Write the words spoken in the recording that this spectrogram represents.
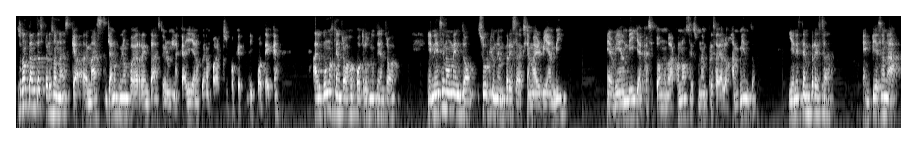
Son tantas personas que además ya no pudieron pagar renta, estuvieron en la calle, ya no pudieron pagar su hipoteca. Algunos tenían trabajo, otros no tenían trabajo. En ese momento surge una empresa que se llama Airbnb. Airbnb ya casi todo el mundo la conoce, es una empresa de alojamiento. Y en esta empresa empiezan a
